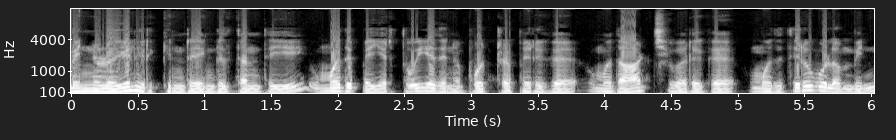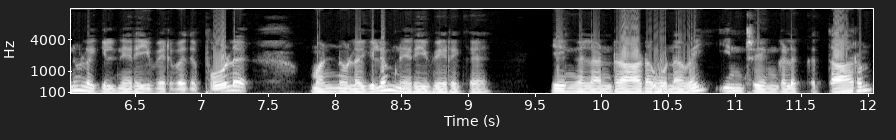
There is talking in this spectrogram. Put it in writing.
விண்ணுலகில் இருக்கின்ற எங்கள் தந்தையே உமது பெயர் தூயதென போற்ற பெறுக. உமது ஆட்சி வருக. உமது திருவுளம் விண்ணுலகில் நிறைவேறுவது போல மண்ணுலகிலும் நிறைவேறுக. எங்கள் அன்றாட உணவை இன்று எங்களுக்கு தாரும்.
